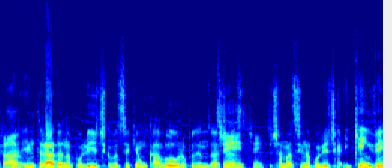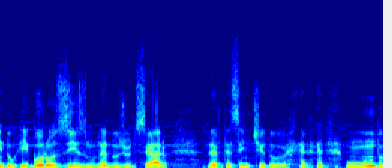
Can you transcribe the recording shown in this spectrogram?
claro. É, entrada na política, você que é um calouro, podemos achar, sim, sim. chamar assim na política, e quem vem do rigorosismo né, do judiciário, deve ter sentido um mundo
